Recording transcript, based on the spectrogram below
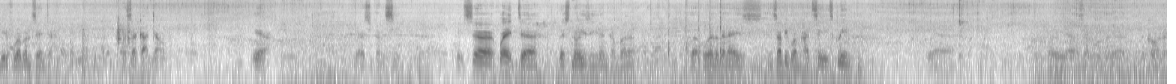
Beautiful urban center. Masaka town. Yeah. Yeah, As you can see. It's uh, quite uh, less noisy than Kampala, but well organized. And some people have had to say it's clean. Yeah. Oh yeah, some people there in the corner.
